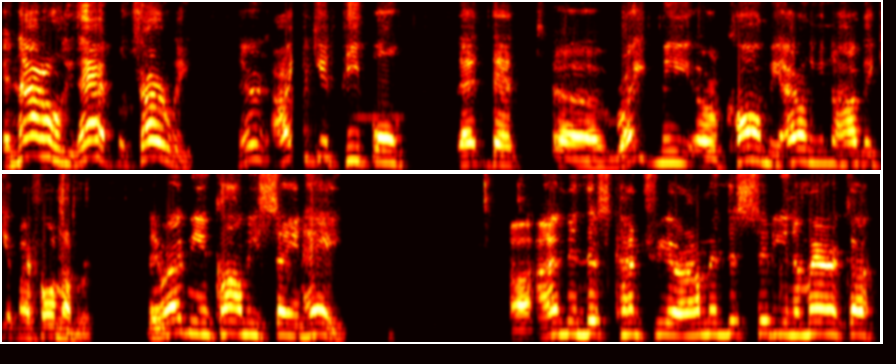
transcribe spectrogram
And not only that, but Charlie, there I get people that that uh, write me or call me. I don't even know how they get my phone number. They write me and call me saying, "Hey, uh, I'm in this country or I'm in this city in America.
